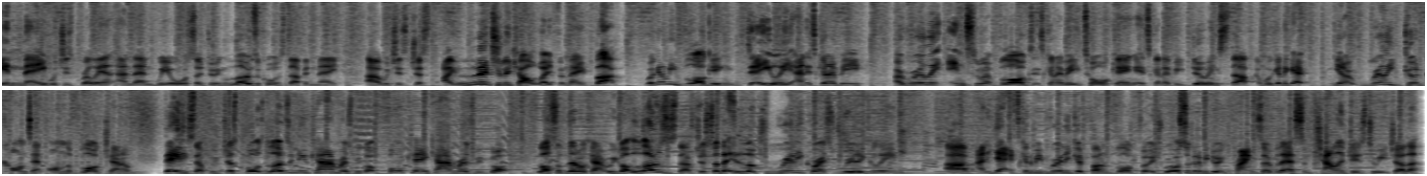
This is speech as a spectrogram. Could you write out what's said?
in May, which is brilliant. And then we're also doing loads of cool stuff in May, uh, which is just, I literally can't wait for May. But we're going to be vlogging daily, and it's going to be a really intimate vlogs. It's going to be talking, it's going to be doing stuff, and we're going to get, you know, really good content on the vlog channel. Daily stuff. We've just bought loads of new cameras. We've got 4K cameras. We've got lots of little cameras. We've got loads of stuff just so that it looks really crisp, really clean. Um, and yeah, it's going to be really good fun vlog footage. We're also going to be doing pranks over there, some challenges to each other,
